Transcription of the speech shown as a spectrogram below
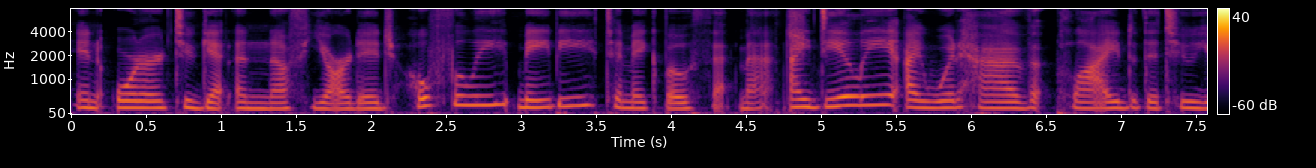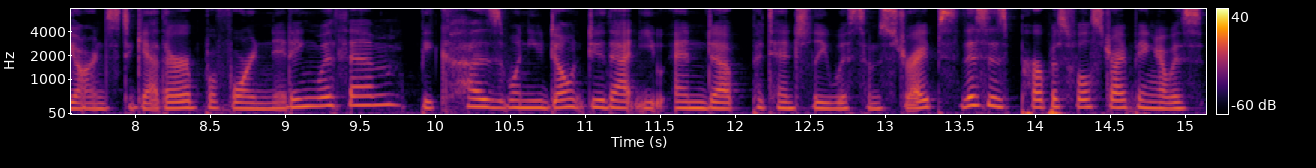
in order to get enough yardage, hopefully, maybe, to make both that match. Ideally, I would have plied the two yarns together before before knitting with them because when you don't do that, you end up potentially with some stripes. This is purposeful striping. I was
